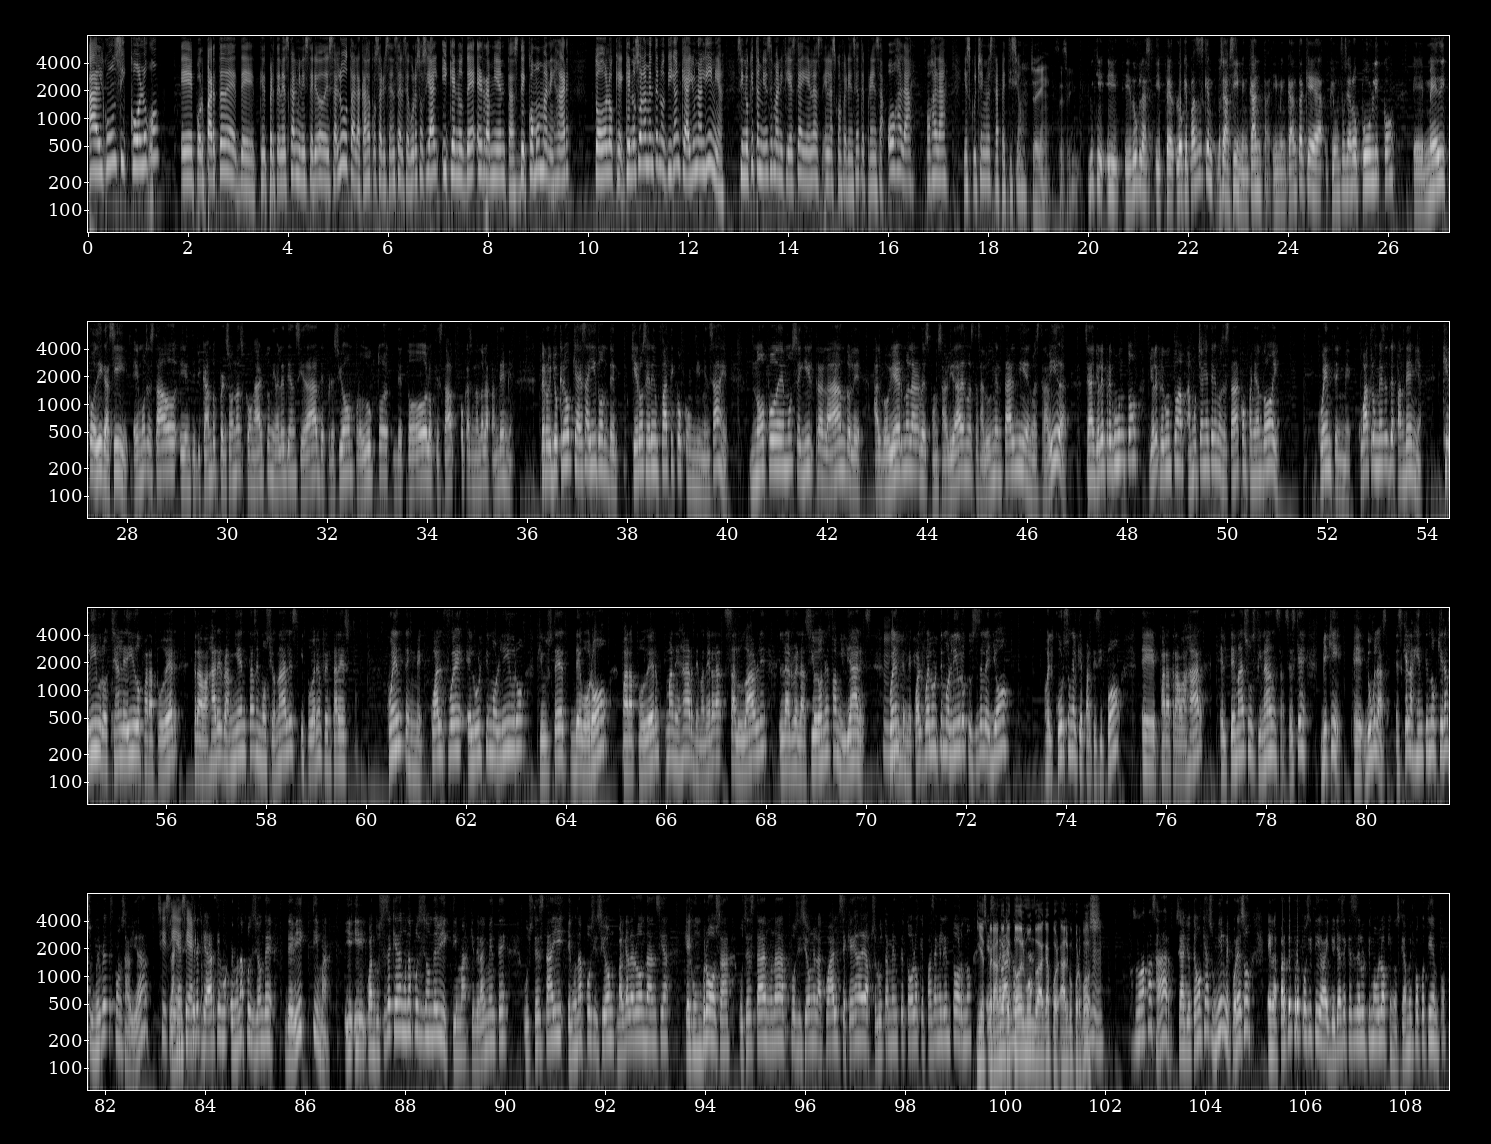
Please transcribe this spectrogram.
algún psicólogo eh, por parte de, que pertenezca al Ministerio de Salud, a la Caja Costarricense del Seguro Social y que nos dé herramientas de cómo manejar todo lo que, que no solamente nos digan que hay una línea, sino que también se manifieste ahí en las, en las conferencias de prensa. Ojalá, ojalá y escuchen nuestra petición. Sí, sí, sí. Vicky y, Douglas, y, lo que pasa es que, o sea, sí, me encanta, y me encanta que, que un funcionario público eh, médico diga, sí, hemos estado identificando personas con altos niveles de ansiedad, depresión, producto de todo lo que está ocasionando la pandemia. Pero yo creo que es ahí donde quiero ser enfático con mi mensaje. No podemos seguir trasladándole al gobierno la responsabilidad de nuestra salud mental ni de nuestra vida. O sea, yo le pregunto, yo le pregunto a, a mucha gente que nos está acompañando hoy, cuéntenme, cuatro meses de pandemia, ¿qué libros se han leído para poder trabajar herramientas emocionales y poder enfrentar esto. Cuéntenme cuál fue el último libro que usted devoró para poder manejar de manera saludable las relaciones familiares. Cuéntenme cuál fue el último libro que usted se leyó o el curso en el que participó eh, para trabajar el tema de sus finanzas. Es que, Vicky, eh, Douglas, es que la gente no quiere asumir responsabilidad. Sí, sí, la gente es cierto. quiere quedarse en una posición de, de víctima. Y, y, cuando usted se queda en una posición de víctima, generalmente usted está ahí en una posición, valga la redundancia, quejumbrosa, usted está en una posición en la cual se queja de absolutamente todo lo que pasa en el entorno. Y esperando, a que todo el mundo haga por, algo por vos. Uh -huh. Eso no va a pasar. O sea, yo tengo que asumirme. Por eso, en la parte propositiva, y yo ya sé que ese es el último bloque y nos queda muy poco tiempo,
